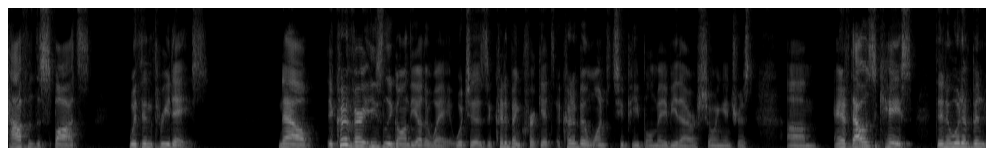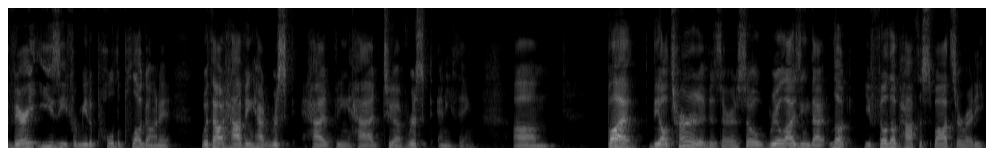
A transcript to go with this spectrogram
half of the spots within three days. Now, it could have very easily gone the other way, which is it could have been crickets. It could have been one to two people maybe that were showing interest. Um, and if that was the case, then it would have been very easy for me to pull the plug on it without having had risked having had to have risked anything. Um, but the alternative is there. So realizing that look, you filled up half the spots already.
